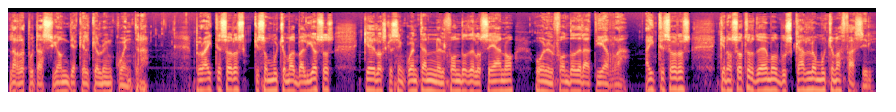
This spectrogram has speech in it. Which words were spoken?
la reputación de aquel que lo encuentra. Pero hay tesoros que son mucho más valiosos que los que se encuentran en el fondo del océano o en el fondo de la tierra. Hay tesoros que nosotros debemos buscarlo mucho más fácil,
